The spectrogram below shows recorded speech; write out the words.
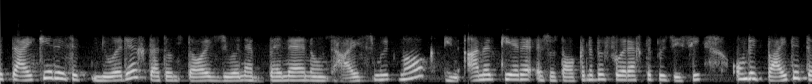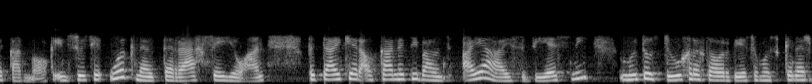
Partykeer is dit nodig dat ons daai sone binne in ons huis moet maak en ander kere is ons dalk in 'n bevoordeelde posisie om dit buite te kan maak. En soos jy ook nou tereg sê Johan, partykeer al kan dit nie by ons eie huis wees nie, moet ons doelgerig daar wees om ons kinders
